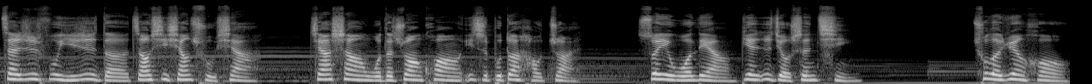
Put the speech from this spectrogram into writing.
在日复一日的朝夕相处下，加上我的状况一直不断好转，所以我俩便日久生情。出了院后，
